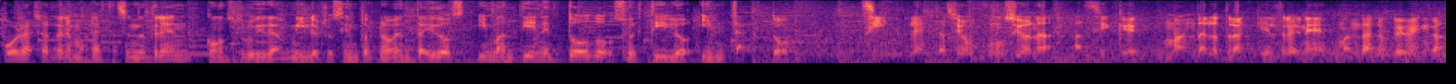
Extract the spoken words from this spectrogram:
Por allá tenemos la estación de tren, construida en 1892 y mantiene todo su estilo intacto. Sí, la estación funciona, así que mándalo tranqui el tren, ¿eh? Mándalo que venga.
